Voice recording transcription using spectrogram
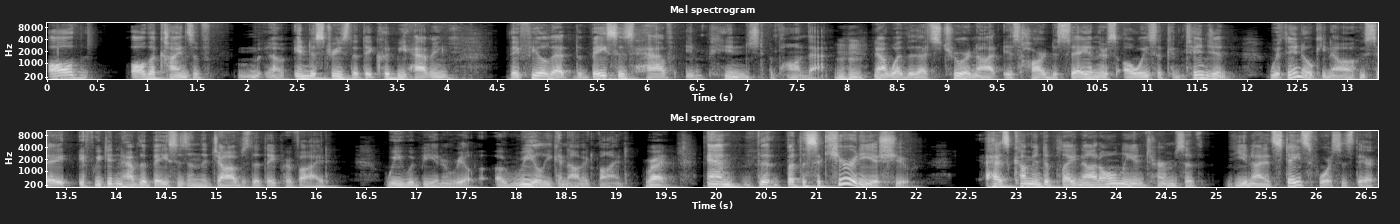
All all the kinds of you know, industries that they could be having they feel that the bases have impinged upon that. Mm-hmm. Now, whether that's true or not is hard to say, and there's always a contingent within Okinawa who say if we didn't have the bases and the jobs that they provide, we would be in a real a real economic bind. Right. And the but the security issue has come into play not only in terms of the United States forces there,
